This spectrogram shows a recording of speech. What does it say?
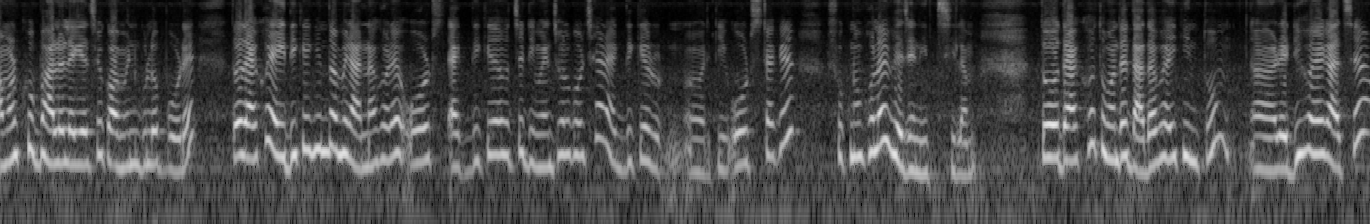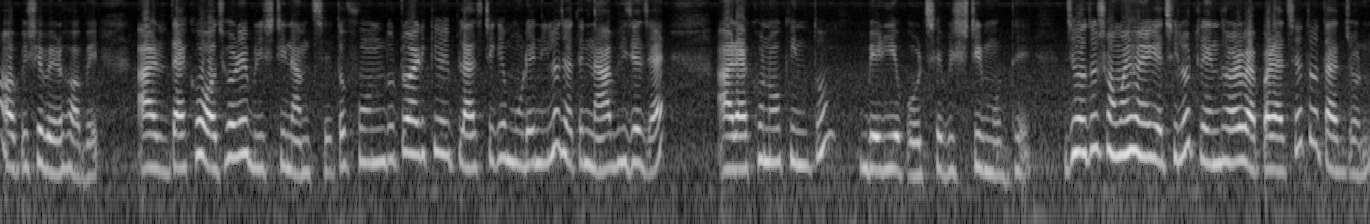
আমার খুব ভালো লেগেছে কমেন্টগুলো পড়ে। তো দেখো, এইদিকে কিন্তু আমি রান্নাঘরে ওটস, একদিকে হচ্ছে ডিমের ঝোল করছি আর একদিকে আর কি ওটসটাকে শুকনো খোলায় ভেজে নিচ্ছিলাম। তো দেখো, তোমাদের দাদাভাই কিন্তু রেডি হয়ে গেছে অফিসে বের হবে। আর দেখো, অঝরে বৃষ্টি নামছে। তো ফোন দুটো আর কি ওই প্লাস্টিকে মুড়ে নিল যাতে না ভিজে যায়। আর এখনও কিন্তু বেরিয়ে পড়ছে বৃষ্টির মধ্যে। যেহেতু সময় হয়ে গেছিল, ট্রেন ধরার ব্যাপার আছে, তো তার জন্য।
